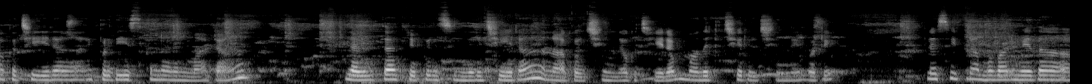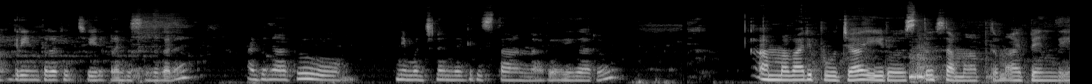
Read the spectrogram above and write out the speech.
ఒక చీర ఇప్పుడు తీసుకున్నాను అనమాట లలిత త్రిపుర సుందరి చీర నాకు వచ్చింది. ఒక చీర మొదటి చీర వచ్చింది ఒకటి. ప్లస్ ఇప్పుడు అమ్మవారి మీద గ్రీన్ కలర్ చీర కనిపిస్తుంది కదా అది నాకు నిమజ్జనం దగ్గర ఇస్తా అన్నారు అయ్యగారు గారు. అమ్మవారి పూజ ఈ రోజుతో సమాప్తం అయిపోయింది.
